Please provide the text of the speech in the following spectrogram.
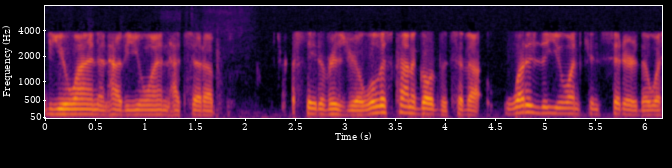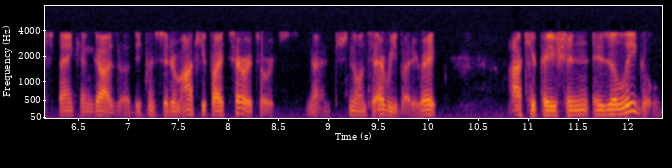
the UN and how the UN had set up a state of Israel. Well, let's kind of go to that. What does the UN consider the West Bank and Gaza? They consider them occupied territories. That's known to everybody, right? occupation is illegal.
